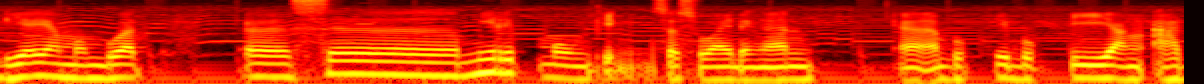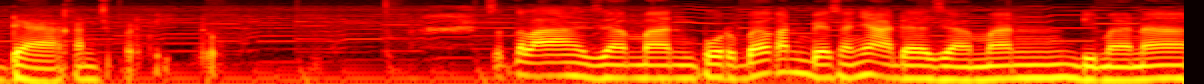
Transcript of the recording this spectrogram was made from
dia yang membuat eh, semirip mungkin sesuai dengan bukti-bukti yang ada kan seperti itu. Setelah zaman purba kan biasanya ada zaman di mana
